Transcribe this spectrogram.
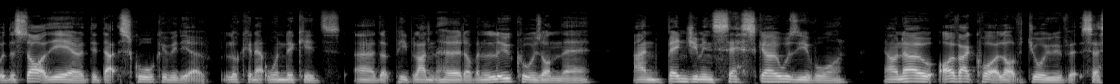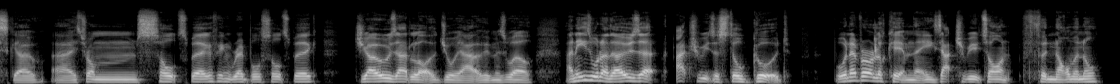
at the start of the year. I did that Squawka video looking at Wonder Kids uh, that people hadn't heard of, and Lucca was on there, and Benjamin Sesko was the other one. Now, I know I've had quite a lot of joy with Sesko. Uh, he's from Salzburg, I think, Red Bull Salzburg. Joe's had a lot of joy out of him as well. And he's one of those that attributes are still good, but whenever I look at him, that his attributes aren't phenomenal.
